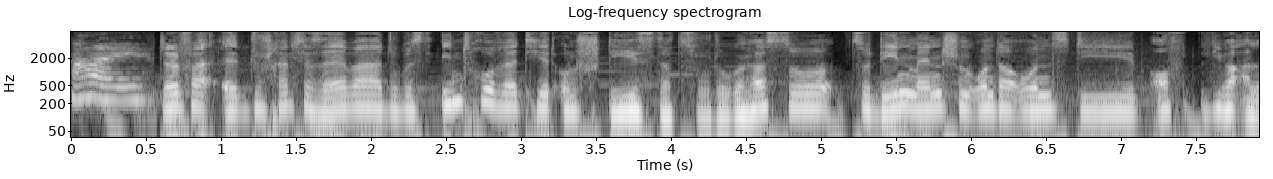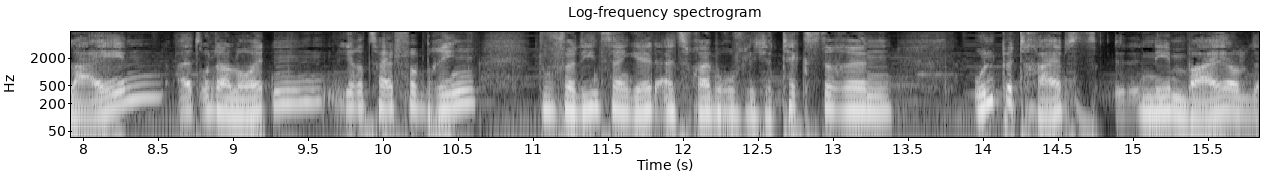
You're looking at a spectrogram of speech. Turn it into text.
Hi. Jennifer, äh, du schreibst ja selber, du bist introvertiert und stehst dazu. Du gehörst so zu den Menschen unter uns, die oft lieber allein als unter Leuten ihre Zeit verbringen. Du verdienst dein Geld als freiberufliche Texterin und betreibst nebenbei, und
